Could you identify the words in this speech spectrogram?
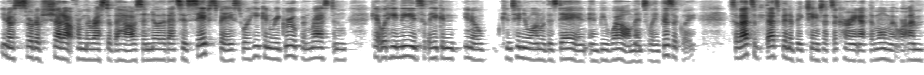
you know sort of shut out from the rest of the house and know that that's his safe space where he can regroup and rest and get what he needs so that he can you know continue on with his day and, and be well mentally and physically so that's a, that's been a big change that's occurring at the moment where i'm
